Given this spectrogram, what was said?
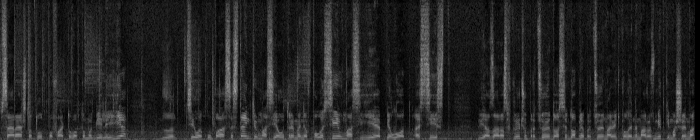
Все решта тут по факту в автомобілі є ціла купа асистентів. У нас є утримання в полосі, у нас є пілот асіст. Я зараз включу, працюю досить добре. Працюю навіть коли нема розмітки, машина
